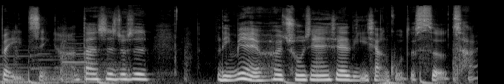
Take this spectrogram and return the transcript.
背景啊，但是就是里面也会出现一些理想国的色彩。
